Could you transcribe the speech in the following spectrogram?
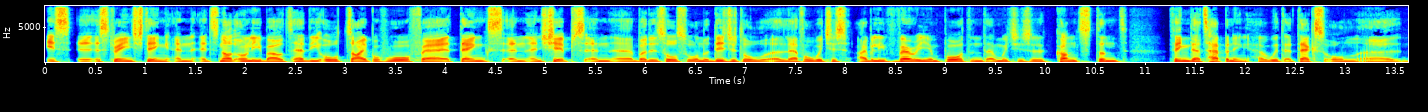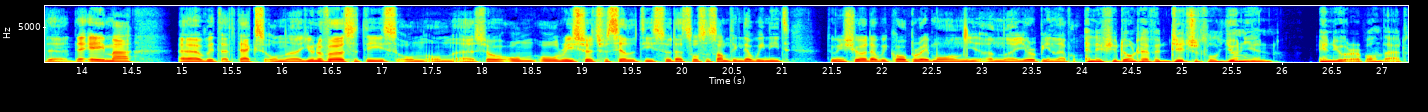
is a, strange thing, and it's not only about uh, the old type of warfare, tanks and and ships, and uh, but it's also on a digital uh, level, which is, I believe, very important, and which is a constant thing that's happening uh, with attacks on uh, the the EMA. Uh, with attacks on uh, universities, on on so on all research facilities. So that's also something that we need to ensure that we cooperate more on, the- on a European level. And if you don't have a digital union in Europe on that,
